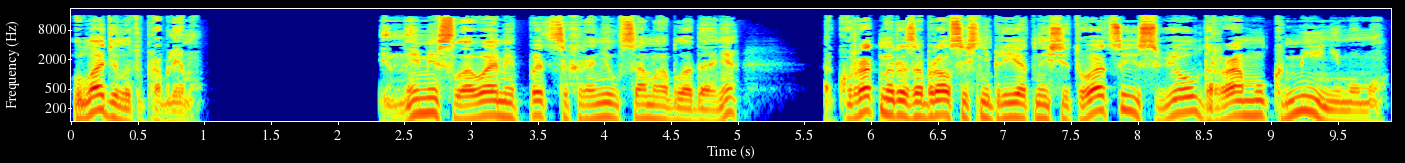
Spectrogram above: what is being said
уладил эту проблему. Иными словами, Пэт сохранил самообладание — аккуратно разобрался с неприятной ситуацией и свел драму к минимуму.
